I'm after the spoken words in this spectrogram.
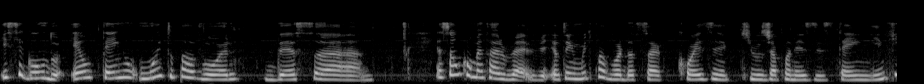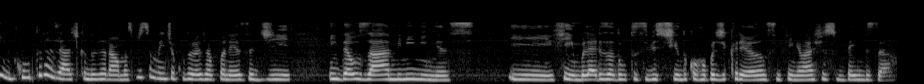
E segundo, eu tenho muito pavor dessa. É só um comentário breve. Eu tenho muito pavor dessa coisa que os japoneses têm, enfim, cultura asiática no geral, mas principalmente a cultura japonesa de endeusar menininhas. E, enfim, mulheres adultas se vestindo com roupa de criança, enfim, eu acho isso bem bizarro.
